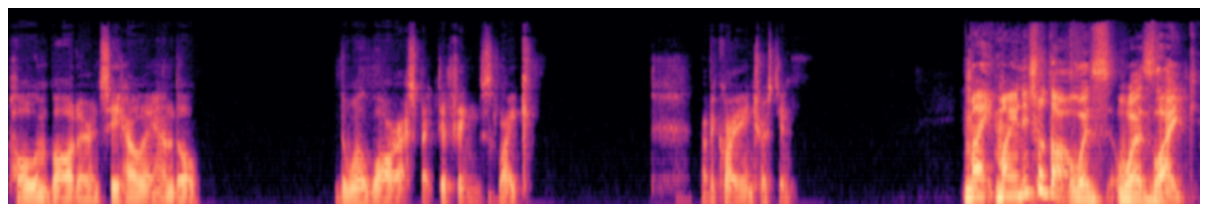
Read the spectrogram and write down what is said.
Poland border and see how they handle the World War aspect of things. Like that'd be quite interesting. my my initial thought was was like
